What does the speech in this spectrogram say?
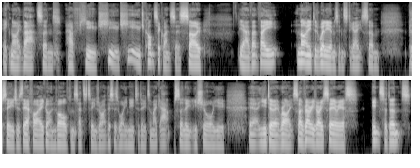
ignite that and have huge, huge, huge consequences. So yeah, that they not only did Williams instigate some um, procedures, the FIA got involved and said to teams, right, this is what you need to do to make absolutely sure you yeah, you do it right. So very very serious incidents.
